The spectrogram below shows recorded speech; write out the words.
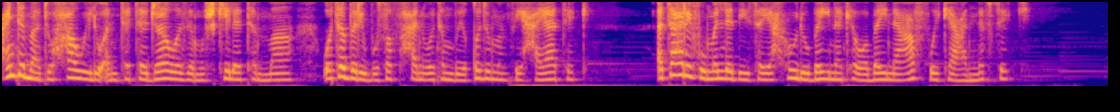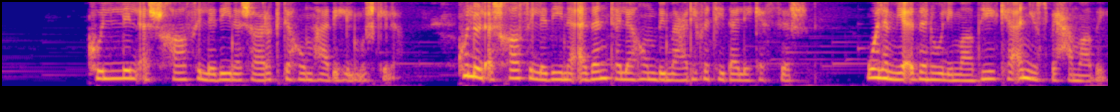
عندما تحاول أن تتجاوز مشكلة ما وتضرب صفحا وتمضي قدما في حياتك أتعرف ما الذي سيحول بينك وبين عفوك عن نفسك؟ كل الأشخاص الذين شاركتهم هذه المشكلة كل الأشخاص الذين أذنت لهم بمعرفة ذلك السر. ولم يأذنوا لماضيك أن يصبح ماضي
